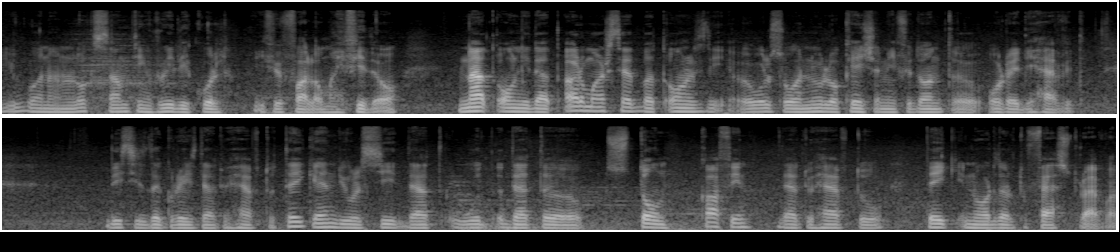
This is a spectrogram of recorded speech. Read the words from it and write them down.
You're gonna unlock something really cool if you follow my video. Not only that armor set but only also a new location if you don't uh, already have it. This is the grace that you have to take and you will see that wood that uh, stone coffin that you have to take in order to fast travel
